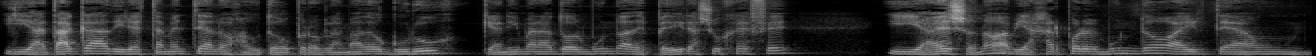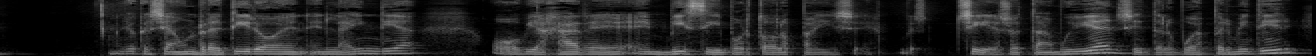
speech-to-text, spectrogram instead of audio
Y ataca directamente a los autoproclamados gurús que animan a todo el mundo a despedir a su jefe y a eso, ¿no? A viajar por el mundo, a irte a un, yo que sé, a un retiro en, en la India o viajar eh, en bici por todos los países. Pues, sí, eso está muy bien, si te lo puedes permitir,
